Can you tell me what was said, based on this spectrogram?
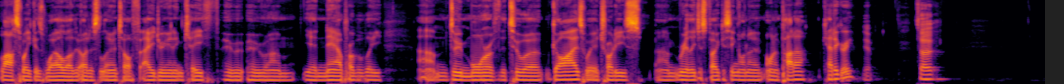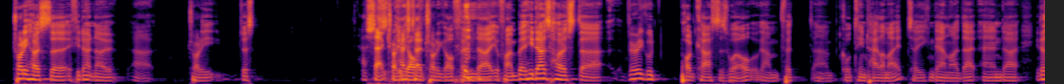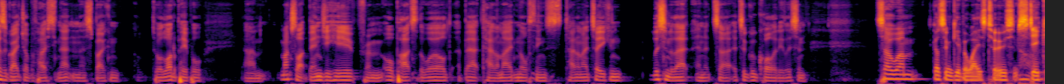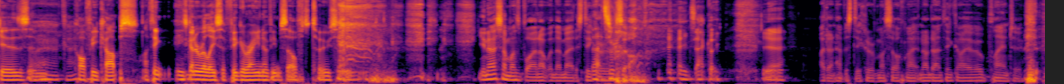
Last week as well, I, I just learnt off Adrian and Keith, who who um, yeah now probably um, do more of the tour guys where Trotty's um, really just focusing on a on a putter category. Yep. So Trotty hosts a, if you don't know uh, Trotty, just hashtag Trotty hashtag Golf. Trotty Golf and uh, you'll find. But he does host a very good podcast as well um, for um, called Team TaylorMade, so you can download that. And uh, he does a great job of hosting that and has spoken to a lot of people um, much like Benji here from all parts of the world about TaylorMade and all things TaylorMade. So you can listen to that, and it's uh, it's a good quality listen. So um, he's got some giveaways too, some oh, stickers and okay. coffee cups. I think he's going to release a figurine of himself too. So you know, someone's blown up when they made a sticker That's of himself. exactly. Yeah. I don't have a sticker of myself, mate, and I don't think I ever plan to.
